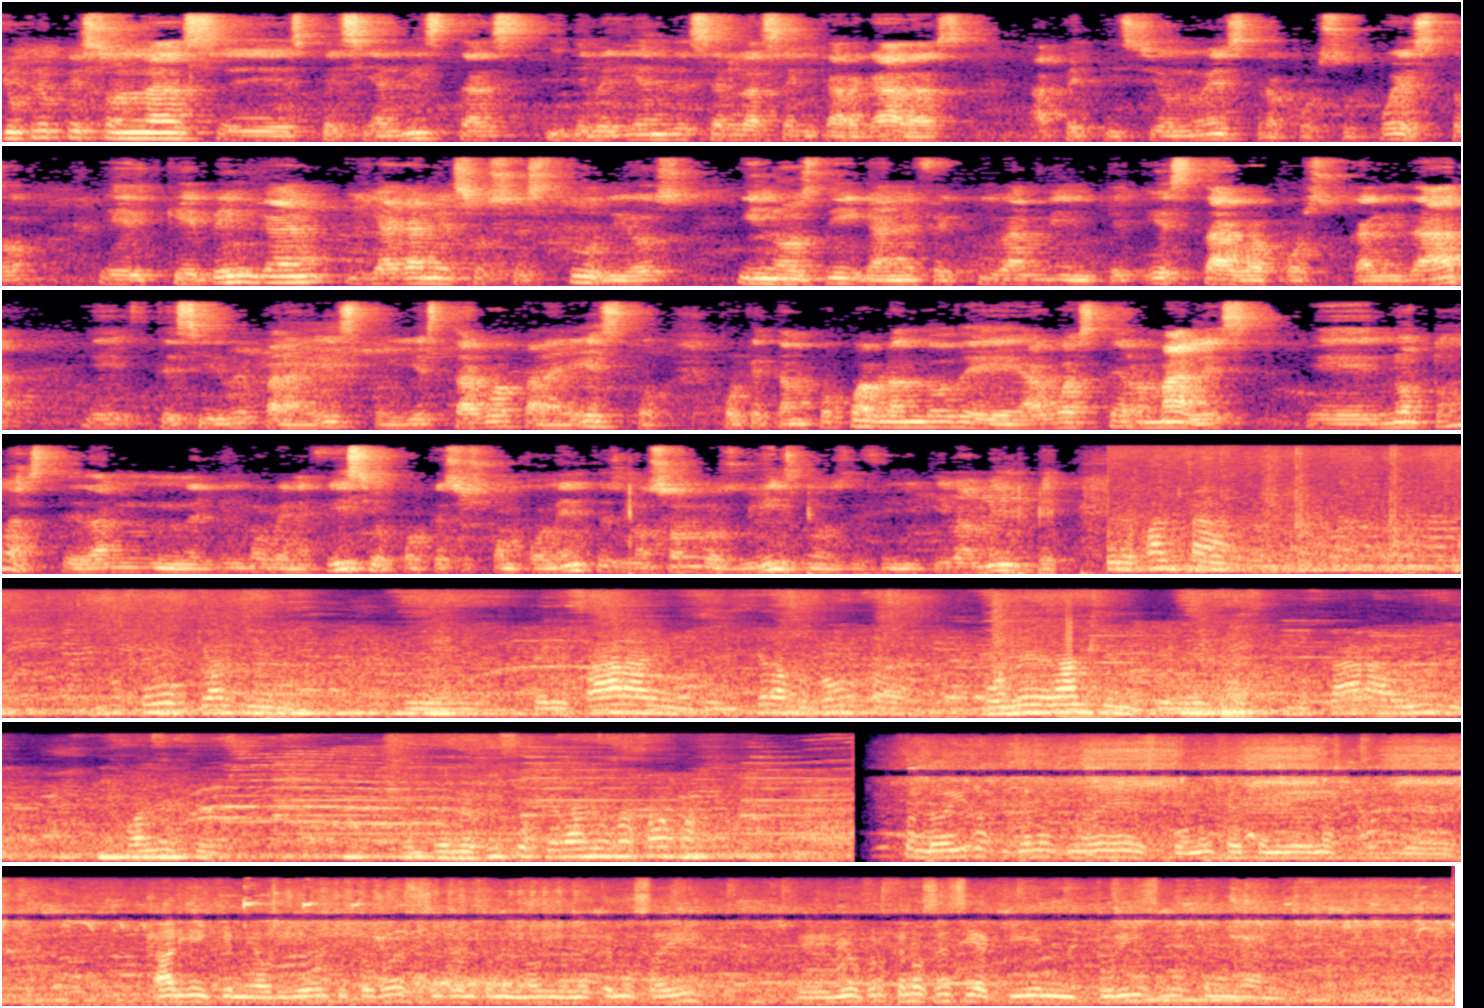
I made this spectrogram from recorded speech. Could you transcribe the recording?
yo creo que son las eh, especialistas y deberían de ser las encargadas, a petición nuestra, por supuesto, eh, que vengan y hagan esos estudios y nos digan efectivamente esta agua por su calidad eh, te sirve para esto y esta agua para esto, porque tampoco hablando de aguas termales, eh, no todas te dan el mismo beneficio porque sus componentes no son los mismos definitivamente. Me falta, no sé, que alguien eh, interesara en que dijéramos vamos a poner a alguien que le explicara ahí cuál es el, el beneficio que dan esas aguas. Yo cuando he ido, pues yo no, no he, este, nunca he tenido una, este, alguien que me oriente y todo eso, simplemente nos, nos metemos ahí. Eh, yo creo que no sé si aquí en turismo tengan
